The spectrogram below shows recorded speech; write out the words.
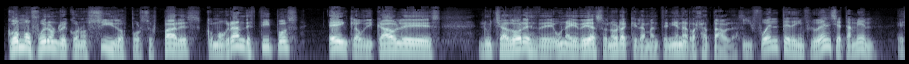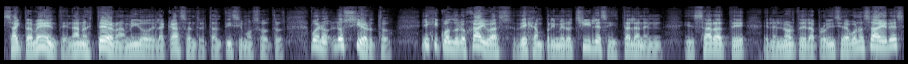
cómo fueron reconocidos por sus pares como grandes tipos e inclaudicables luchadores de una idea sonora que la mantenían a rajatablas. Y fuente de influencia también. Exactamente, Nano Stern, amigo de la casa, entre tantísimos otros. Bueno, lo cierto es que cuando los Jaivas dejan primero Chile, se instalan en, en Zárate, en el norte de la provincia de Buenos Aires,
